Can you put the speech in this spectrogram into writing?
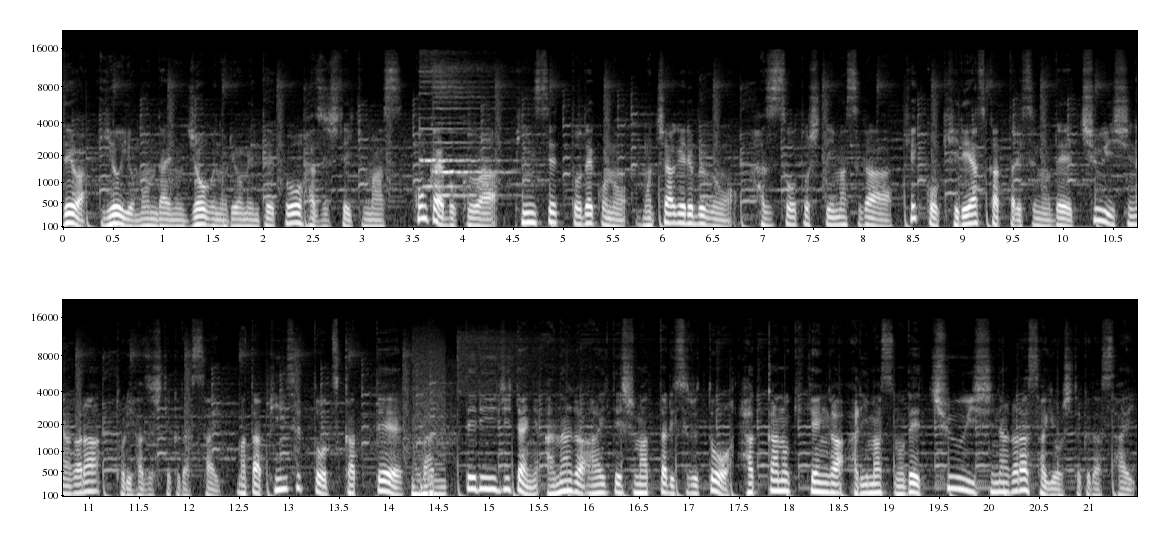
ではいよいよ問題の上部の両面テープを外していきます。今回僕はピンセットでこの持ち上げる部分を外そうとしていますが結構切れやすかったりするので注意しながら取り外してください。またピンセットを使ってバッテリー自体に穴が開いてしまったりすると発火の危険がありますので注意しながら作業してください。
